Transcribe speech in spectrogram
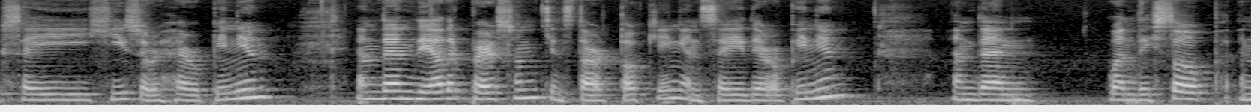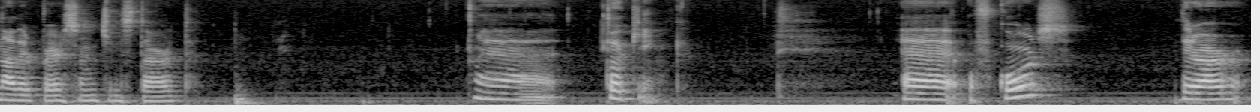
say his or her opinion and then the other person can start talking and say their opinion and then when they stop another person can start uh, talking. Uh, of course there are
